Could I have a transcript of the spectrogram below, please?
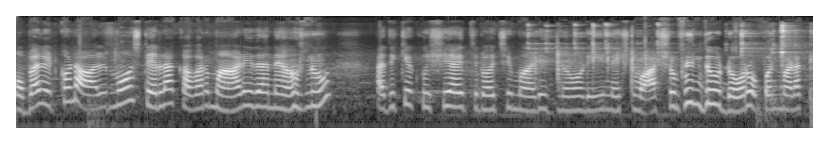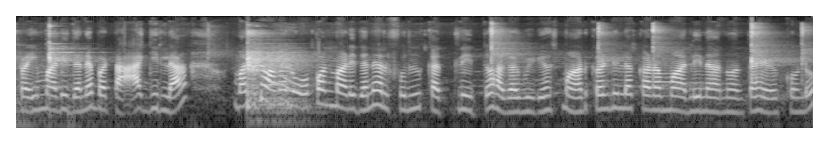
ಮೊಬೈಲ್ ಇಟ್ಕೊಂಡು ಆಲ್ಮೋಸ್ಟ್ ಎಲ್ಲ ಕವರ್ ಮಾಡಿದ್ದಾನೆ ಅವನು. ಅದಕ್ಕೆ ಖುಷಿ ಆಯಿತು ರೋಚಿ ಮಾಡಿದ್ದು ನೋಡಿ. ನೆಕ್ಸ್ಟ್ ವಾಶ್ರೂಮಿಂದು ಡೋರ್ ಓಪನ್ ಮಾಡೋಕ್ಕೆ ಟ್ರೈ ಮಾಡಿದ್ದಾನೆ ಬಟ್ ಆಗಿಲ್ಲ. ಮತ್ತು ಆಮೇಲೆ ಓಪನ್ ಮಾಡಿದ್ದಾನೆ, ಅಲ್ಲಿ ಫುಲ್ ಕತ್ಲಿತ್ತು. ಹಾಗಾಗಿ ವೀಡಿಯೋಸ್ ಮಾಡ್ಕೊಳ್ಲಿಲ್ಲ ಕಣಮ್ಮ ಅಲ್ಲಿ ನಾನು ಅಂತ ಹೇಳಿಕೊಂಡು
